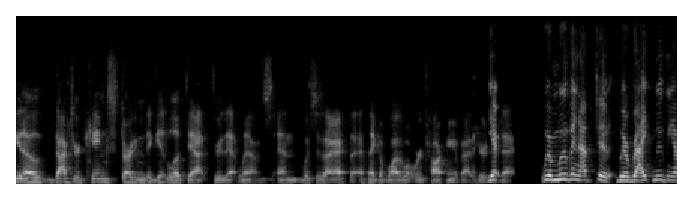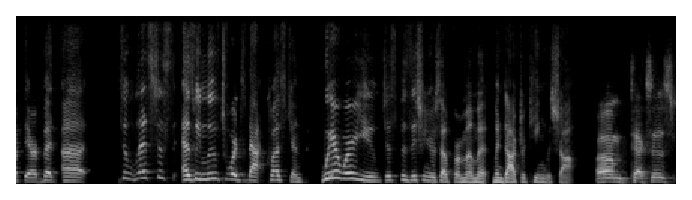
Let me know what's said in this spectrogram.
you know, Dr. King's starting to get looked at through that lens, and which is I, I think of a lot of what we're talking about here yep. today. We're moving up to we're right moving up there, but uh, so let's just as we move towards that question, where were you? Just position yourself for a moment when Dr. King was shot. Um, Texas,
